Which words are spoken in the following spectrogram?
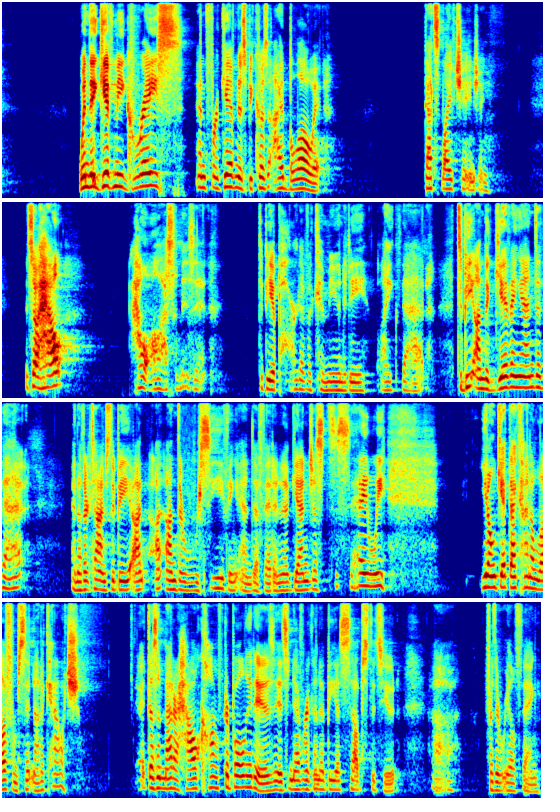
when they give me grace and forgiveness because I blow it, that's life changing. And so, how, how awesome is it to be a part of a community like that, to be on the giving end of that, and other times to be on, on the receiving end of it. And again, just to say, we, you don't get that kind of love from sitting on a couch. It doesn't matter how comfortable it is, it's never going to be a substitute uh, for the real thing.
